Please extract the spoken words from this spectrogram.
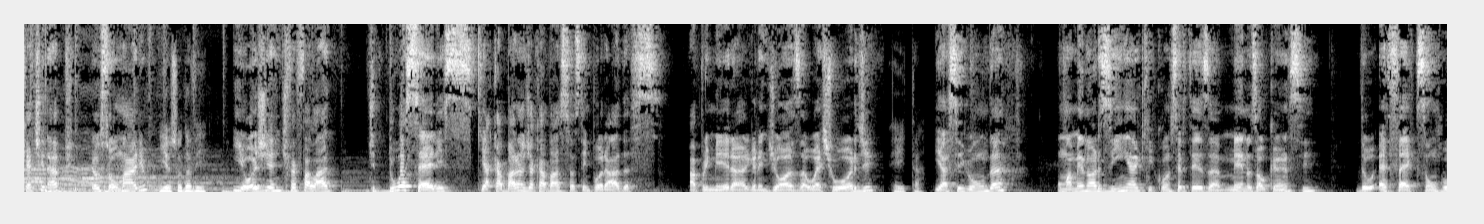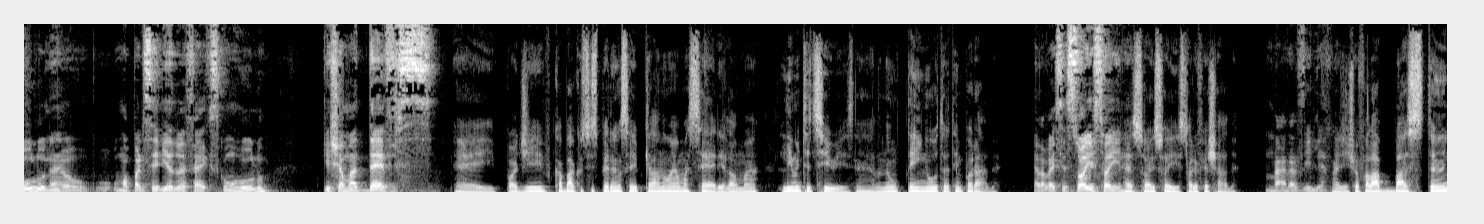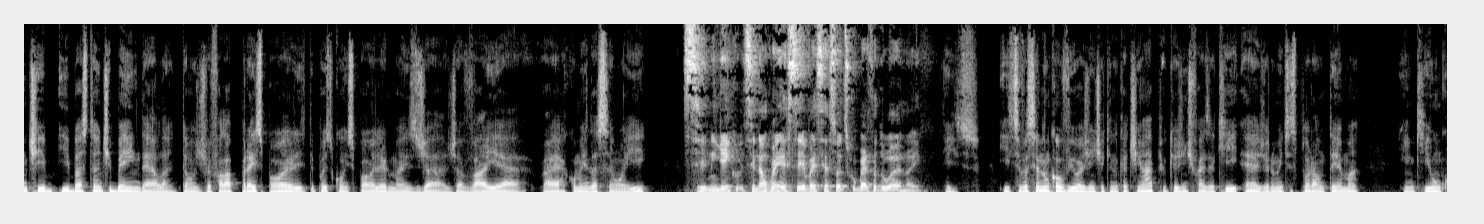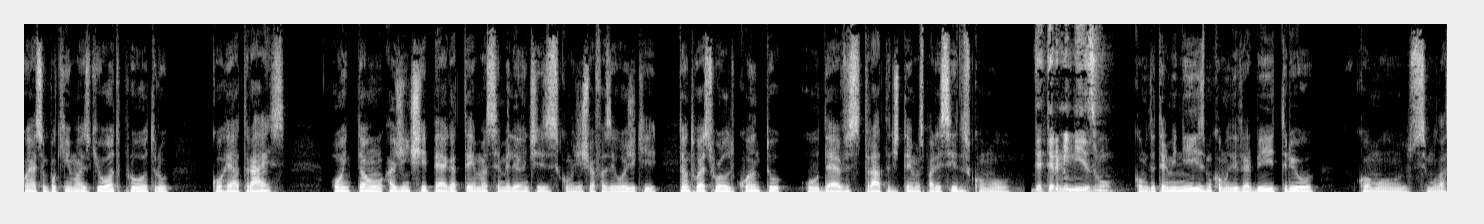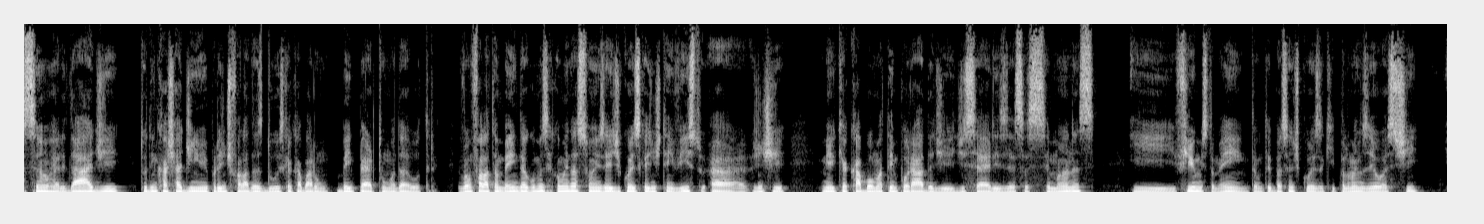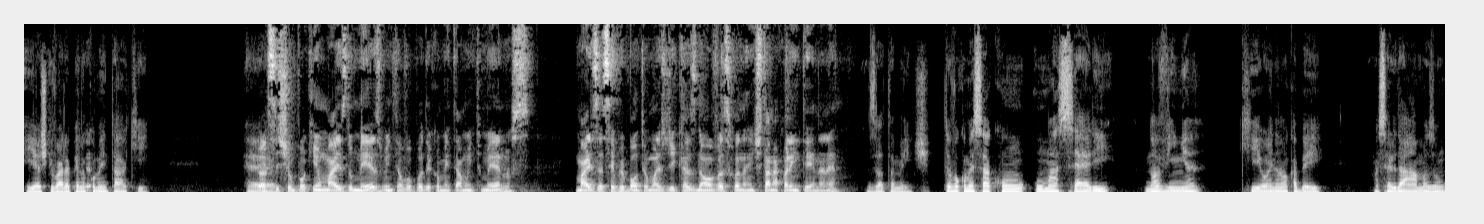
Catching Up. Eu sou o Mário. E eu sou o Davi. E hoje a gente vai falar de duas séries que acabaram de acabar suas temporadas. A primeira, a grandiosa Westworld. Eita. E a segunda, uma menorzinha, que com certeza menos alcance, do FX on Hulu, né? Uma parceria do FX com o Hulu, que chama Devs. É, e pode acabar com essa esperança aí, porque ela não é uma série, ela é uma limited series, né? Ela não tem outra temporada. Ela vai ser só isso aí, né? É só isso aí, história fechada. Maravilha. A gente vai falar bastante e bastante bem dela. Então a gente vai falar pré-spoiler e depois com spoiler, mas já, já vai, a, vai a recomendação aí. Se ninguém, se não conhecer, vai ser a sua descoberta do ano aí. Isso. E se você nunca ouviu a gente aqui no Catching Up, o que a gente faz aqui é geralmente explorar um tema em que um conhece um pouquinho mais do que o outro, para o outro correr atrás. Ou então a gente pega temas semelhantes, como a gente vai fazer hoje, que tanto Westworld quanto o Devs trata de temas parecidos como determinismo, como determinismo, como livre-arbítrio, como simulação, realidade, tudo encaixadinho aí pra gente falar das duas que acabaram bem perto uma da outra. Vamos falar também de algumas recomendações aí de coisas que a gente tem visto. A, gente meio que acabou uma temporada de, de séries essas semanas e filmes também, então tem bastante coisa que pelo menos eu assisti e acho que vale a pena comentar aqui. É... Eu assisti um pouquinho mais do mesmo, então vou poder comentar muito menos. Mas é sempre bom ter umas dicas novas quando a gente está na quarentena, né? Exatamente. Então eu vou começar com uma série novinha que eu ainda não acabei. Uma série da Amazon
